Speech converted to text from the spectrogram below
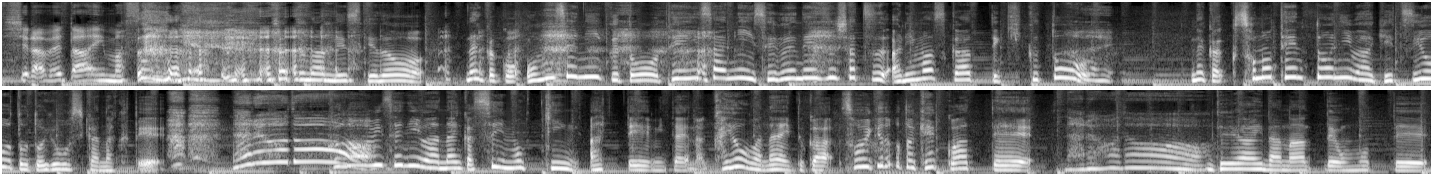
調べたいます シャツなんですけどなんかこうお店に行くと店員さんに「セブンデイズシャツありますか?」って聞くと、はいなんかその店頭には月曜と土曜しかなくてなるこのおほど店にはなんか水木金あってみたいな火曜はないとかそういうこと結構あってなるほど。出会いだなって思って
